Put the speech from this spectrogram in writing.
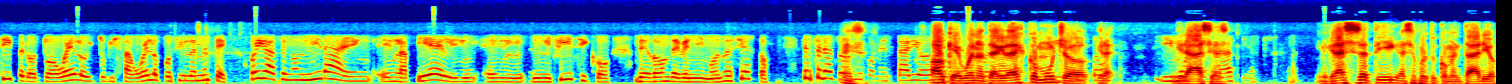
sí, pero tu abuelo y tu bisabuelo posiblemente, oiga, se nos mira en, en la piel, en, en, el físico de dónde venimos, ¿no es cierto? Ese era todo mi comentario. Ok, bueno, te agradezco mucho. gracias. gracias. Gracias a ti, gracias por tu comentario.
